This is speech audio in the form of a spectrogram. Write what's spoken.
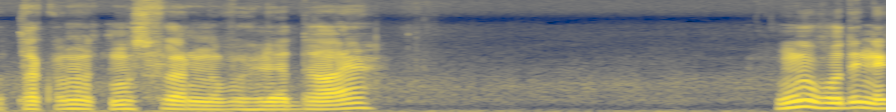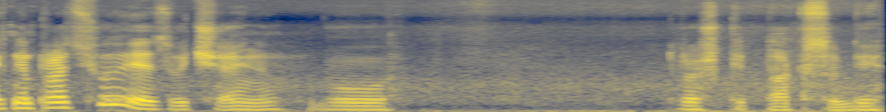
Отак воно атмосферно виглядає. Ну, годинник не працює, звичайно, бо трошки так собі.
